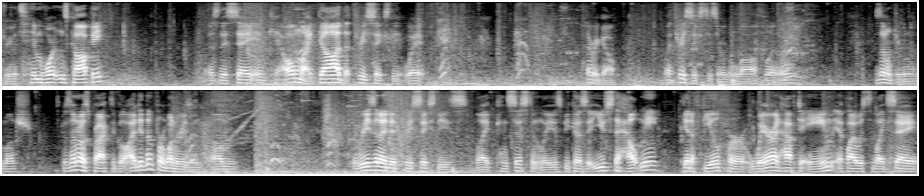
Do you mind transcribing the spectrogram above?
Drinking a Tim Hortons coffee. As they say in K- Oh my god, that 360. Wait. There we go. My 360s are a little off lately. Because I don't do them as much. Because I know it's practical. I did them for one reason. Um, the reason I did 360s, like, consistently is because it used to help me get a feel for where I'd have to aim if I was to, like, say...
